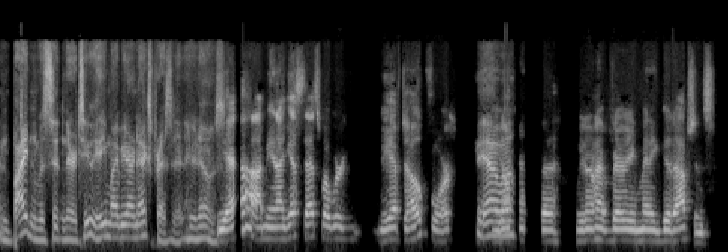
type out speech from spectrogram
And Biden was sitting there too. He might be our next president. Who knows? Yeah, I mean, I guess that's what we're we have to hope for. Yeah, we, well, don't have, uh, we don't have very many good options.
